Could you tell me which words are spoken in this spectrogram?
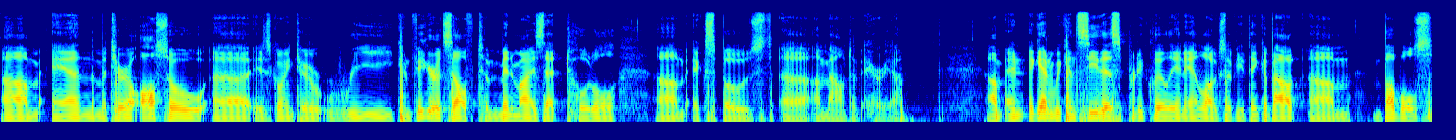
Um, and the material also uh, is going to reconfigure itself to minimize that total um, exposed uh, amount of area. Um, and again, we can see this pretty clearly in analog. So if you think about um, bubbles,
